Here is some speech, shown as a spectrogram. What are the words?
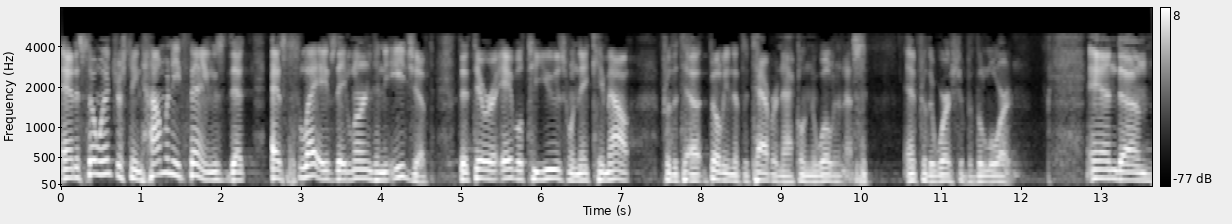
And it's so interesting how many things that, as slaves, they learned in Egypt that they were able to use when they came out for the ta- building of the tabernacle in the wilderness and for the worship of the Lord. And um,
